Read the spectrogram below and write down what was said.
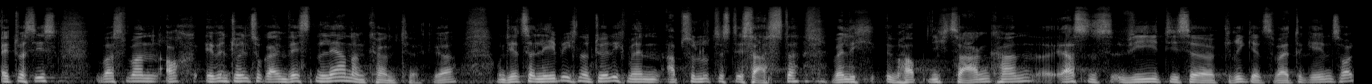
etwas ist, was man auch eventuell sogar im Westen lernen könnte. Ja? Und jetzt erlebe ich natürlich mein absolutes Desaster, weil ich überhaupt nicht sagen kann, erstens, wie dieser Krieg jetzt weitergehen soll,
